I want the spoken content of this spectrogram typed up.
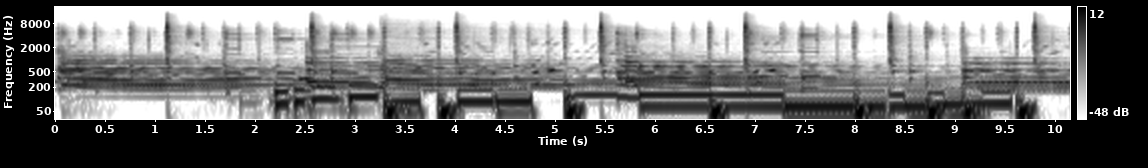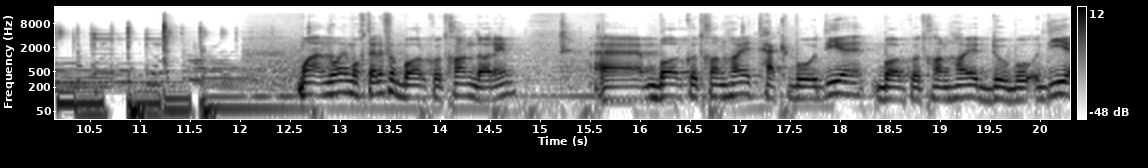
ما انواع مختلف بارکودخان داریم. بارکودخان های تکبودی بارکودخان های دو بعدی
